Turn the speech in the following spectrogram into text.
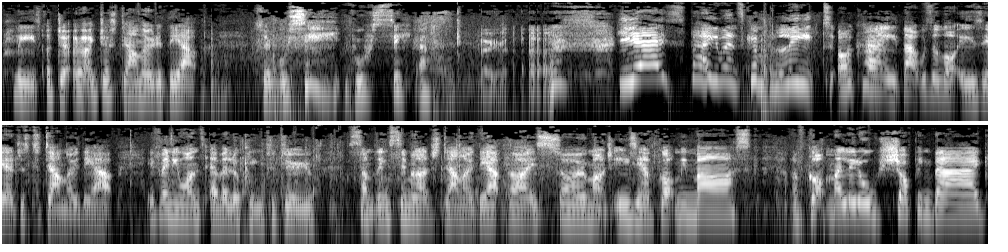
Please, I, ju I just downloaded the app, so we'll see. We'll see how it goes. Yes, payments complete. Okay, that was a lot easier just to download the app. If anyone's ever looking to do something similar, just download the app, guys. So much easier. I've got my mask. I've got my little shopping bag.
